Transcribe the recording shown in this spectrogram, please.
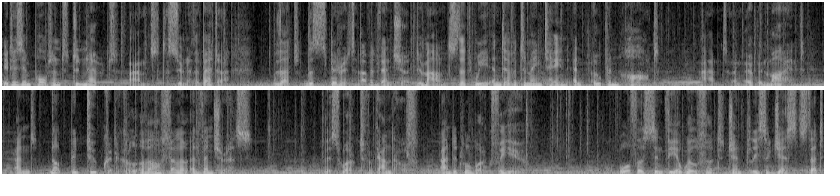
It is important to note, and the sooner the better, that the spirit of adventure demands that we endeavor to maintain an open heart and an open mind, and not be too critical of our fellow adventurers. This worked for Gandalf, and it will work for you. Author Cynthia Wilford gently suggests that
